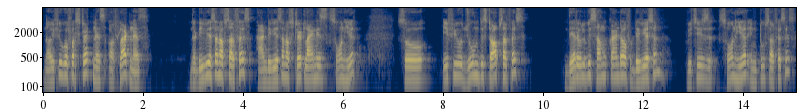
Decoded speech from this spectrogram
Now if you go for straightness or flatness, the deviation of surface and deviation of straight line is shown here. So if you zoom this top surface, there will be some kind of deviation which is shown here in two surfaces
